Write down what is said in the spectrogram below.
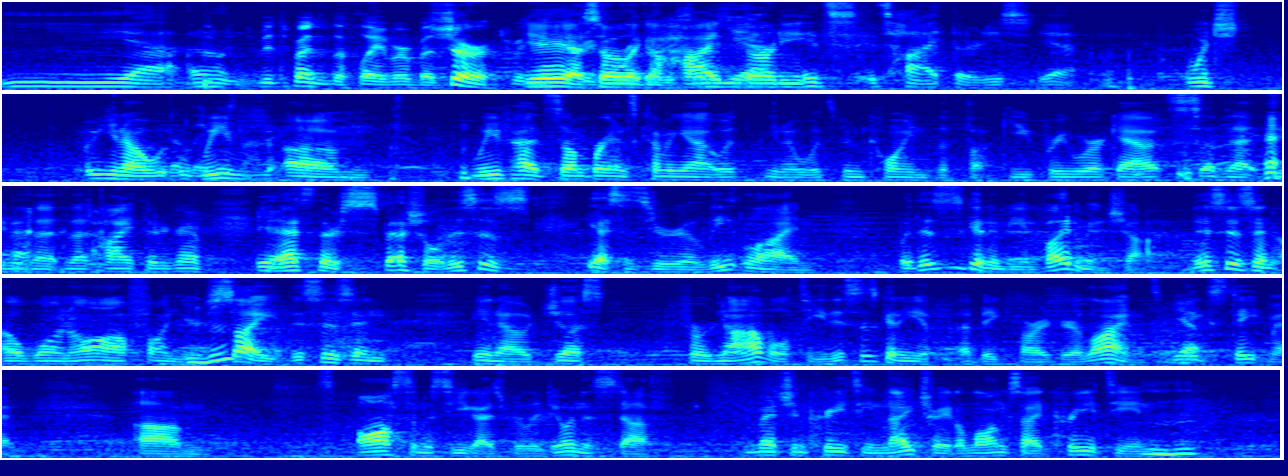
yeah. I don't. It depends on the flavor, but Sure. Yeah, yeah, so like a high 36. Yeah, 30. It's it's high 30s. Yeah. which you know That we've um, we've had some brands coming out with you know what's been coined the fuck you pre-workouts of that you know that, that high 30 gram Yeah. and that's their special this is yes it's your elite line but this is going to be in Vitamin Shoppe this isn't a one-off on Mm-hmm. your site this isn't you know just for novelty this is going to be a, a big part of your line it's a Yep. big statement um, it's awesome to see you guys really doing this stuff you mentioned creatine nitrate alongside creatine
